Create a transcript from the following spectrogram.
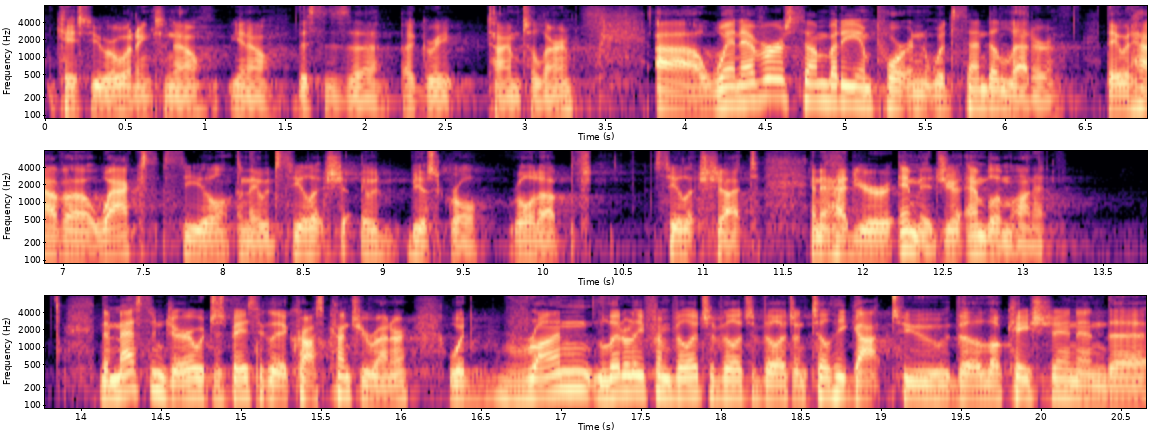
in case you were wanting to know, you know, this is a, a great time to learn. Uh, whenever somebody important would send a letter, they would have a wax seal and they would seal it. Sh- it would be a scroll, roll it up, seal it shut, and it had your image, your emblem on it. The messenger, which is basically a cross country runner, would run literally from village to village to village until he got to the location and the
